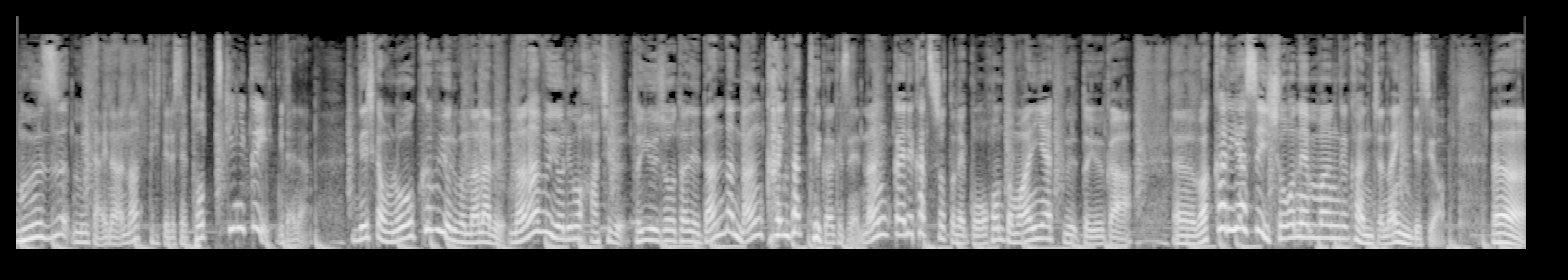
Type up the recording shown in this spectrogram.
むずみたいな、なってきてですね、とっつきにくいみたいな。で、しかも6部よりも7部、7部よりも8部という状態で、だんだん難解になっていくわけですね。難解でかつちょっとね、こう、ほんとマニアックというか、うん、分かりやすい少年漫画感じゃないんですよ。うん。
